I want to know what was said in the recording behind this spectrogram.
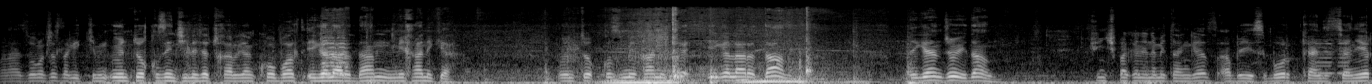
Mana aziz obunachilar sizlarga 2019 yilda ishlab chiqarilgan Cobalt egalaridan mexanika 19 mexanika egalaridan degan joydan 3 pokoleniya metan gaz ABS bor konditsioner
